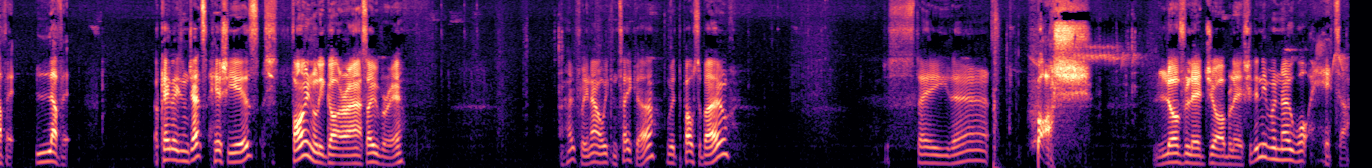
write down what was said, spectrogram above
Love it. Love it. Okay, ladies and gents, here she is. She's finally got her ass over here. And hopefully now we can take her with the pulsar bow. Just stay there. Bosh! Lovely jobly. She didn't even know what hit her.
